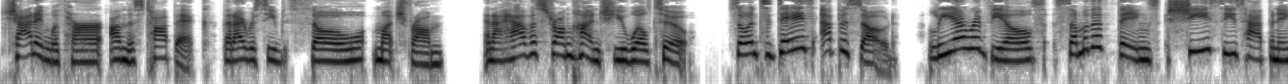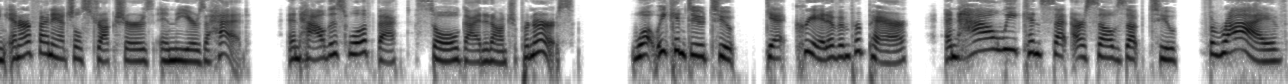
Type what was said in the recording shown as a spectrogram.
chatting with her on this topic that I received so much from. And I have a strong hunch you will too. So in today's episode, Leah reveals some of the things she sees happening in our financial structures in the years ahead and how this will affect soul guided entrepreneurs. What we can do to get creative and prepare and how we can set ourselves up to thrive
